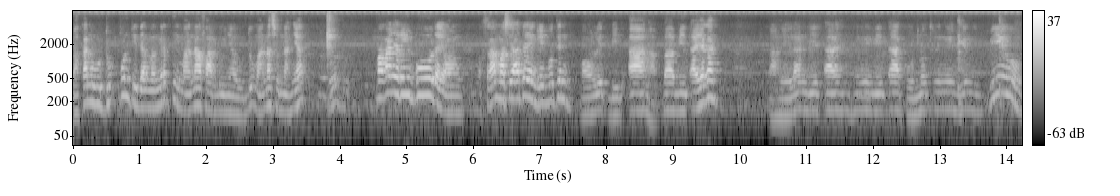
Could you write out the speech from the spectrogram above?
bahkan wudhu pun tidak mengerti mana fardunya wudhu mana sunnahnya wudhu. Makanya ribut ya sekarang masih ada yang ributin. Maulid bid'ah apa bid'ah ya kan? Tahlilan bid'ah ini bid'ah kunut ini ini. Biu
